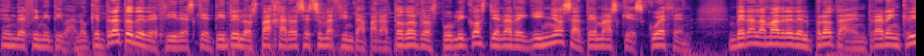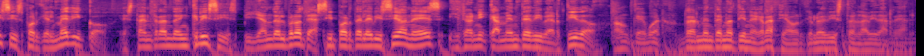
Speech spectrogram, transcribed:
En definitiva, lo que trato de decir es que Tito y los pájaros es una cinta para todos los públicos llena de guiños a temas que escuecen. Ver a la madre del prota entrar en crisis porque el médico está entrando en crisis pillando el brote así por televisión es irónicamente divertido, aunque bueno, realmente no tiene gracia porque lo he visto en la vida real.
